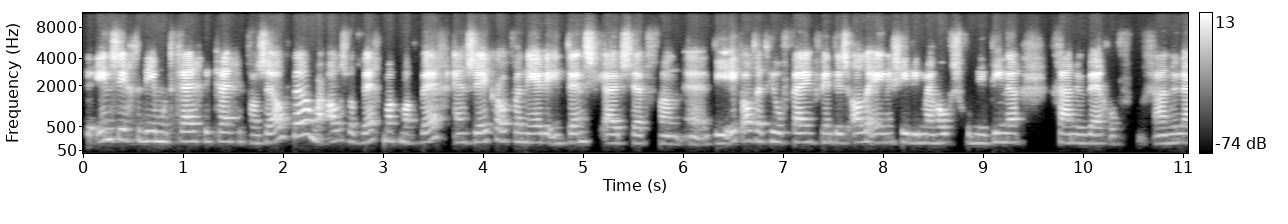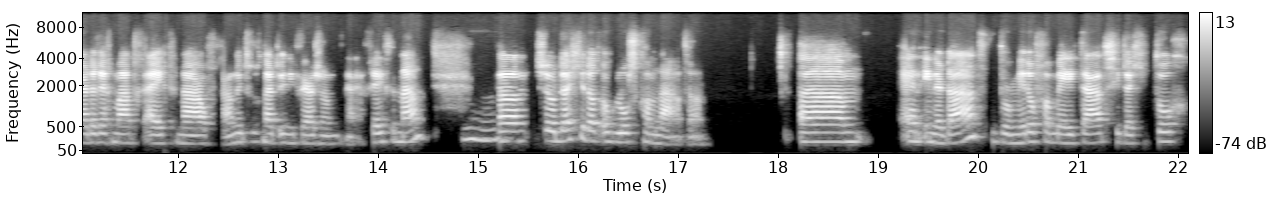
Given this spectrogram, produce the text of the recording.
De inzichten die je moet krijgen, die krijg je vanzelf wel. Maar alles wat weg mag, mag weg. En zeker ook wanneer de intentie uitzet van, eh, die ik altijd heel fijn vind, is alle energie die mijn hoofd goed niet dienen, gaan nu weg. Of gaan nu naar de rechtmatige eigenaar. Of gaan nu terug naar het universum. Nou, geef de naam. Mhm. Ehm, zodat je dat ook los kan laten. Ehm, en inderdaad, door middel van meditatie, dat je toch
